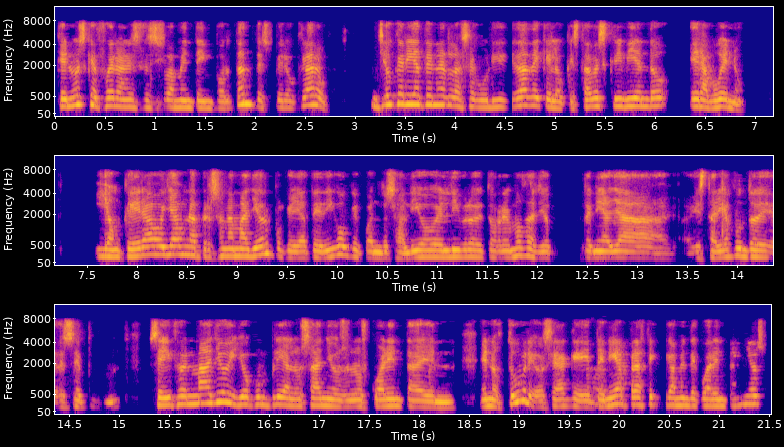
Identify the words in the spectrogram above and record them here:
que no es que fueran excesivamente importantes, pero claro, yo quería tener la seguridad de que lo que estaba escribiendo era bueno. Y aunque era ya una persona mayor, porque ya te digo que cuando salió el libro de Torremozas yo tenía ya, estaría a punto de, se, hizo en mayo y yo cumplía los años, los 40 en, en octubre, o sea que tenía prácticamente 40 años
